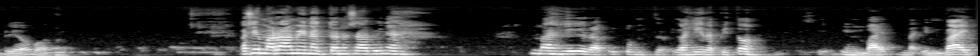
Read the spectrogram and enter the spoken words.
playoff. Kasi marami nagtanong sabi niya, mahirap itong mahirap ito. Invite na invite.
